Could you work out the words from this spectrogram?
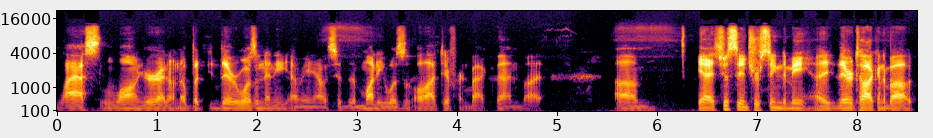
last longer. I don't know, but there wasn't any. I mean, obviously the money was a lot different back then, but um, yeah, it's just interesting to me. I, they were talking about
